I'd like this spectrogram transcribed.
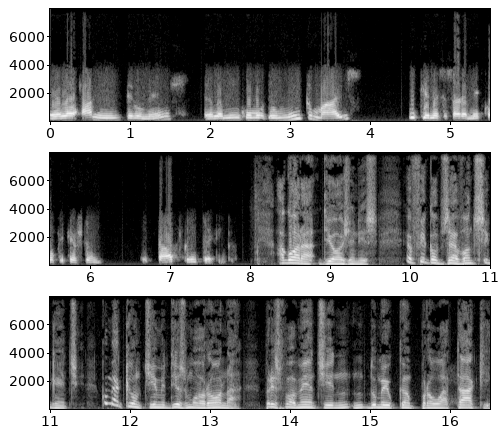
ela, a mim, pelo menos, ela me incomodou muito mais do que necessariamente qualquer questão tática ou técnica. Agora, Diógenes, eu fico observando o seguinte: como é que um time desmorona, principalmente do meio campo para o ataque,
